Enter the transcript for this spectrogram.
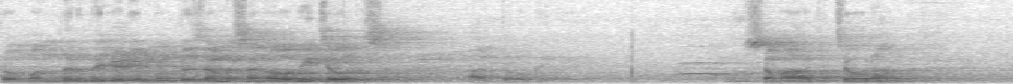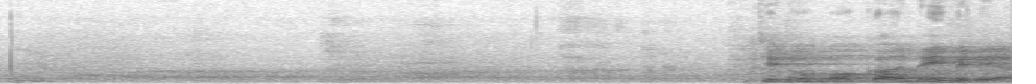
ਤਾਂ ਮੰਦਰ ਦੇ ਜਿਹੜੇ ਮੁੰਤਜ਼ਮ ਸਨ, ਉਹ ਵੀ ਚੋਰ ਸਨ। ਹੱਦ ਹੋ ਗਈ ਸਮਾਜ ਚੋਰਾਂ ਜਿਹਨੂੰ ਮੌਕਾ ਨਹੀਂ ਮਿਲਿਆ,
